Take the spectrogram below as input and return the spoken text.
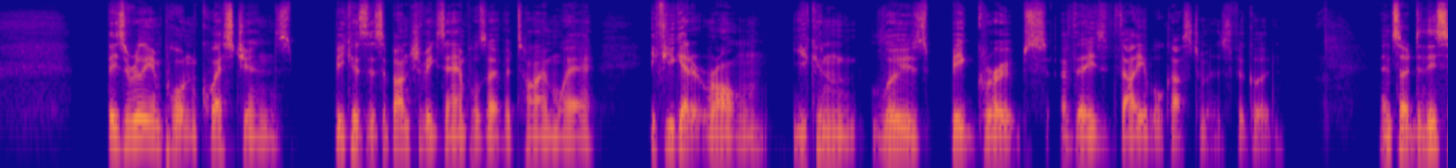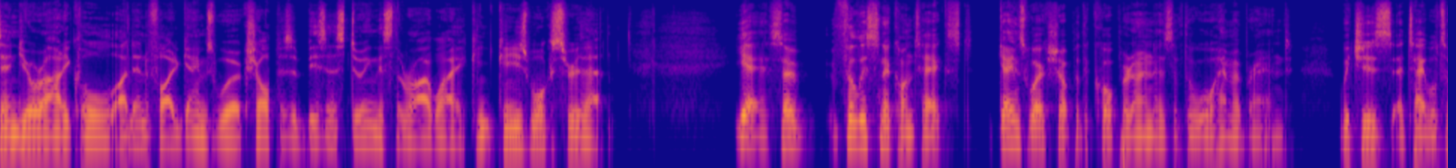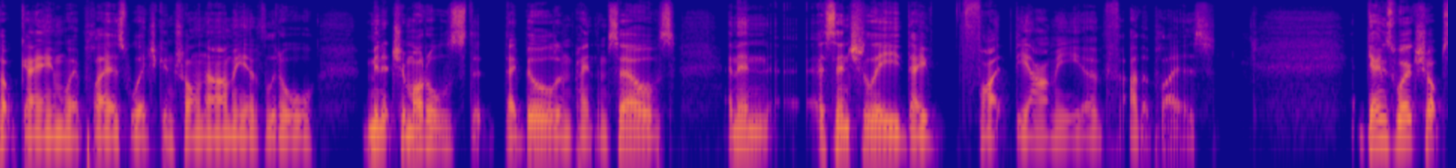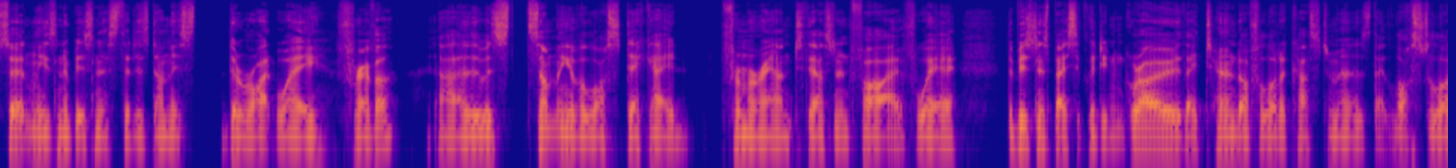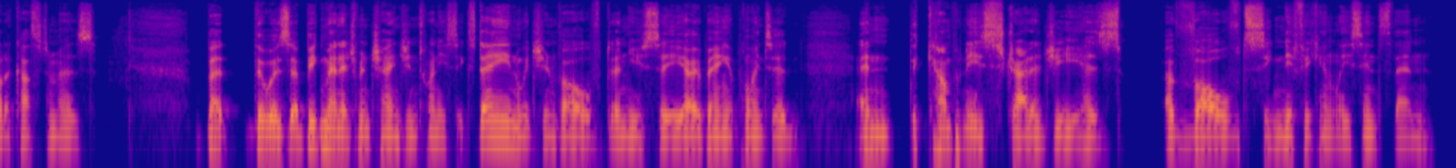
These are really important questions because there's a bunch of examples over time where if you get it wrong, you can lose big groups of these valuable customers for good. And so, to this end, your article identified Games Workshop as a business doing this the right way. Can, can you just walk us through that? Yeah. So, for listener context, Games Workshop are the corporate owners of the Warhammer brand, which is a tabletop game where players will each control an army of little miniature models that they build and paint themselves. And then essentially they fight the army of other players. Games Workshop certainly isn't a business that has done this the right way forever. Uh, there was something of a lost decade from around 2005 where the business basically didn't grow. They turned off a lot of customers. They lost a lot of customers. But there was a big management change in 2016, which involved a new CEO being appointed, and the company's strategy has evolved significantly since then.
